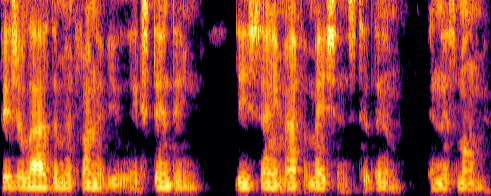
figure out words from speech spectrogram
Visualize them in front of you, extending these same affirmations to them in this moment.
